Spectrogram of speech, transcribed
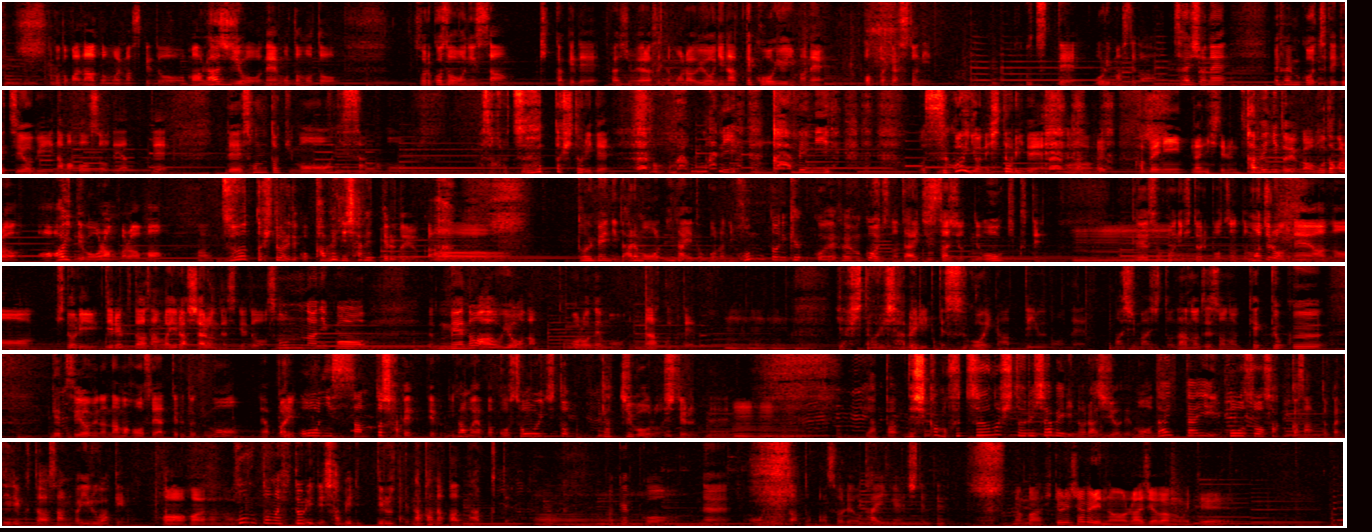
ことかなと思いますけど、まあ、ラジオをねもともとそれこそ大西さんきっかけでラジオやらせてもらうようになってこういう今ねポッドキャストに移っておりますが最初ね FM コーチで月曜日生放送でやってでその時も大西さんがもう朝からずっと一人でもうほんまにうん壁にすごいよね一人で。あえ壁に何してるんですか？壁にというかもうだからあ相手がおらんからまあはい。ずっと一人でこう壁に喋ってるというあかー。対面に誰もいないところに本当に結構 FM コーチの第一スタジオって大きくて。うーん。でそこに一人ポツンと。もちろんねあの一人ディレクターさんがいらっしゃるんですけどそんなにこう目の合うようなところでもなくていや一人喋りってすごいなっていうのをねまじまじと。なのでその結局月曜日の生放送やってる時もやっぱり大西さんと喋ってる。今もやっぱこう総一とキャッチボールをしてるので、うんうんうん。やっぱでしかも普通の一人喋りのラジオでも大体放送作家さんとかディレクターさんがいるわけよ。ああはいはいはい。本当の一人で喋ってるってなかなかなくて。うん結構ね大西さんとかはそれを体現してて。なんか一人喋りのラジオ番組って、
